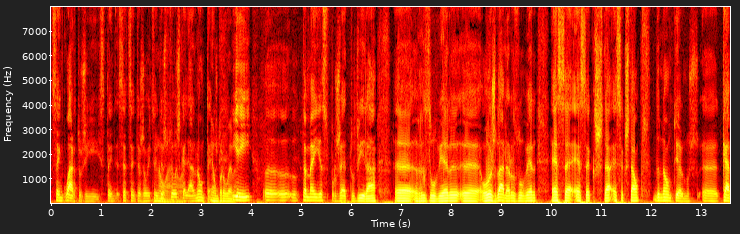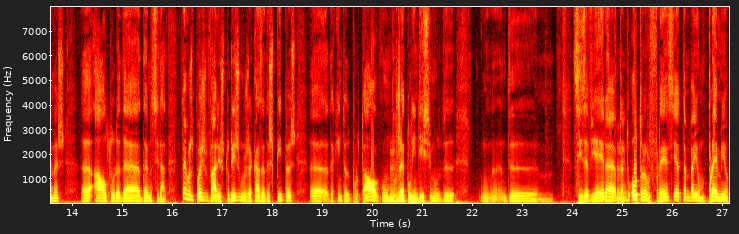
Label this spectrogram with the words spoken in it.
100 quartos e 700 ou 800 não pessoas, se calhar não tem. É um problema. E aí também esse projeto virá resolver ou ajudar a resolver essa, essa, questão, essa questão de não termos camas à altura da, da, necessidade. Temos depois vários turismos, a Casa das Pipas, uh, da Quinta do Portal, com um uhum. projeto lindíssimo de, de Cisa Vieira, portanto, outra referência, também um prémio,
